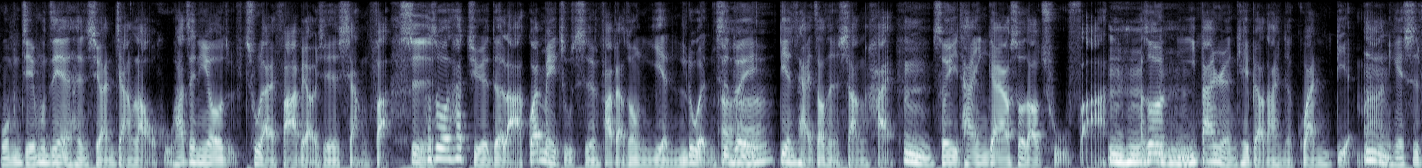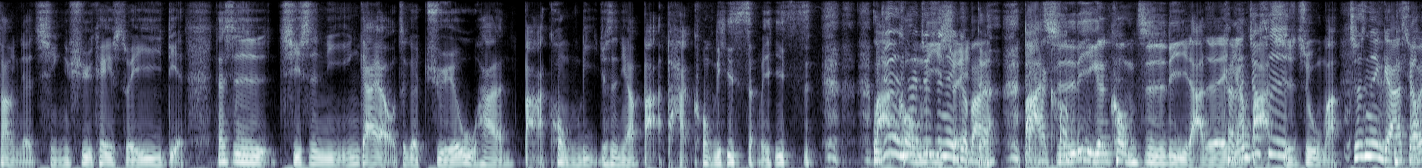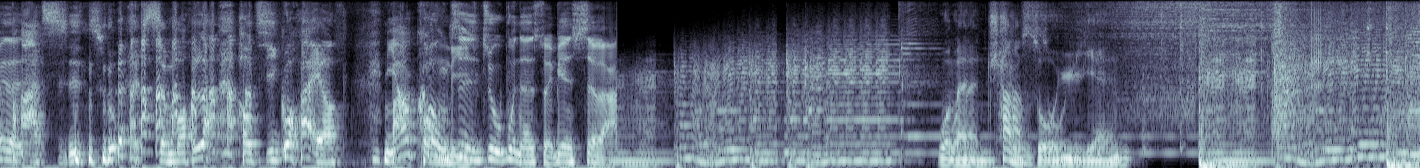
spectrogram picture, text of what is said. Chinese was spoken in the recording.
我们节目之前很喜欢讲老胡，他最近又出来发表一些想法。是，他说他觉得啦，官媒主持人发表这种言论是对电视台造成伤害，嗯，所以他应该要受到处罚。嗯哼，他说你一般人可以表达你的观点嘛，嗯、你可以释放你的情绪，可以随意一点，但是其实你应该有这个觉悟和把控力，就是你要把把控力是什么意思？我觉得那就是那个吧，把持力跟控制力啦，对不对？你要把持住嘛，就是那个啊，所谓的 把持住。什么啦？好奇怪哦！你要控制住，不能随便射啊！我们畅所欲言，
